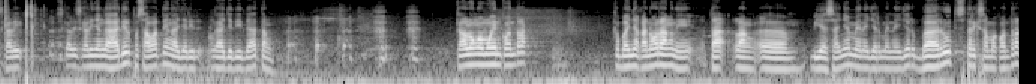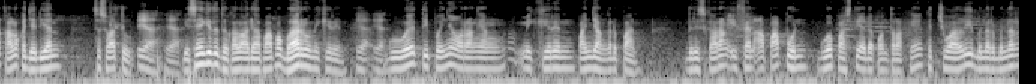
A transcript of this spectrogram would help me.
Sekali sekali sekalinya nggak hadir, pesawatnya nggak jadi nggak jadi datang. Kalau ngomongin kontrak, kebanyakan orang nih tak lang em, biasanya manajer-manajer baru strike sama kontrak kalau kejadian sesuatu. Iya, iya. Biasanya gitu tuh kalau ada apa-apa baru mikirin. Iya, iya. Gue tipenya orang yang mikirin panjang ke depan. Dari sekarang event apa pun, gue pasti ada kontraknya kecuali bener-bener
